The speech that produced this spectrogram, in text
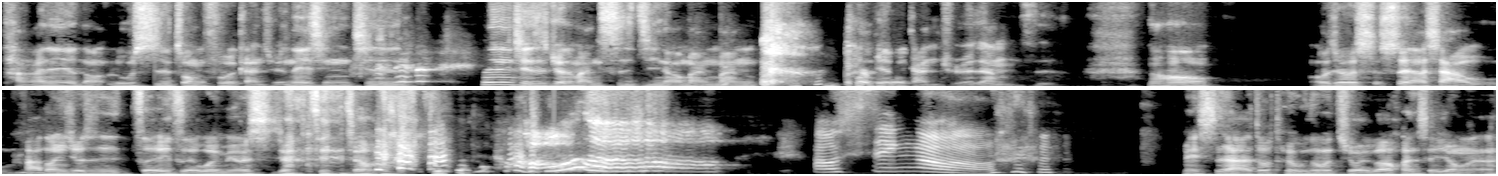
躺在那种如释重负的感觉，内心其实 内心其实觉得蛮刺激，然后蛮蛮 特别的感觉这样子。然后我就睡到下午，把东西就是折一折，我也没有洗，就直接叫我 好恶哦，好腥哦。没事啊，都退伍那么久，也不知道换谁用了。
